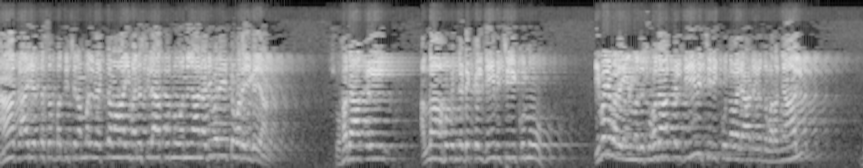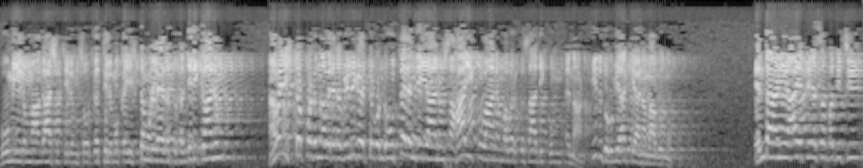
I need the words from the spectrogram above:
ആ കാര്യത്തെ സംബന്ധിച്ച് നമ്മൾ വ്യക്തമായി മനസ്സിലാക്കുന്നുവെന്ന് ഞാൻ അടിവരയിട്ട് പറയുകയാണ്. സുഹതാക്കൾ അള്ളാഹുവിന്റെ അടുക്കൽ ജീവിച്ചിരിക്കുന്നു. ഇവർ പറയുന്നത് സുഹതാക്കൾ ജീവിച്ചിരിക്കുന്നവരാണ് എന്ന് പറഞ്ഞാൽ ഭൂമിയിലും ആകാശത്തിലും സ്വർഗത്തിലുമൊക്കെ ഇഷ്ടമുള്ളയിടത്ത് സഞ്ചരിക്കാനും അവരിഷ്ടപ്പെടുന്നവരുടെ വിളി കേട്ടുകൊണ്ട് ഉത്തരം ചെയ്യാനും സഹായിക്കുവാനും അവർക്ക് സാധിക്കും എന്നാണ്. ഇത് ദുർവ്യാഖ്യാനമാകുന്നു. എന്താണ് ഈ ആയത്തിനെ സംബന്ധിച്ച്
